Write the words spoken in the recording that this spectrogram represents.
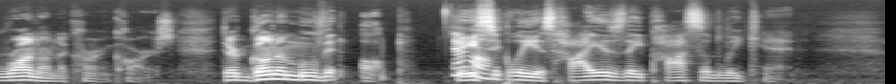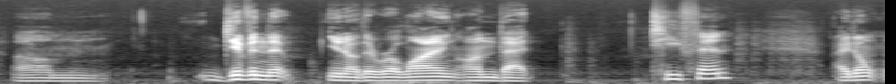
run on the current cars. They're gonna move it up, Oh. basically as high as they possibly can. Um, given that you know they're relying on that T fin, I don't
